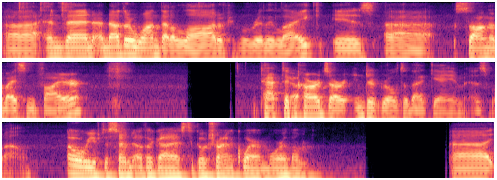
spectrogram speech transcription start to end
Uh, and then another one that a lot of people really like is uh, Song of Ice and Fire. Tactic Yep. cards are integral to that game as well. Oh, where you have to send other guys to go try and acquire more of them. Uh,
